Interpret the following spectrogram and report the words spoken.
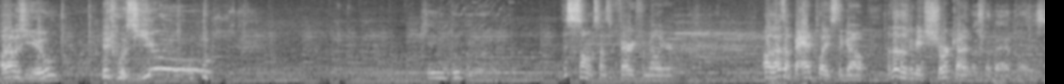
Oh, that was you? It was you! King Boogaloo. This song sounds very familiar. Oh, that was a bad place to go. I thought there was gonna be a shortcut. What's the bad place?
